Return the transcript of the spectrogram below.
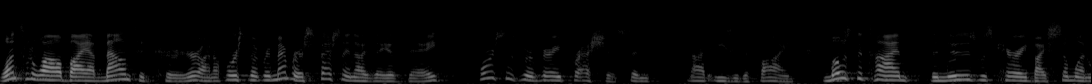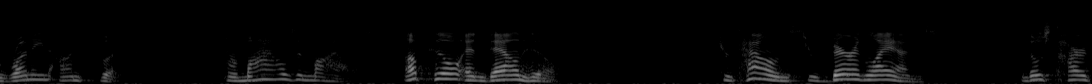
Once in a while, by a mounted courier on a horse, but remember, especially in Isaiah's day, horses were very precious and not easy to find. Most of the time, the news was carried by someone running on foot for miles and miles, uphill and downhill, through towns, through barren lands. And those tired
